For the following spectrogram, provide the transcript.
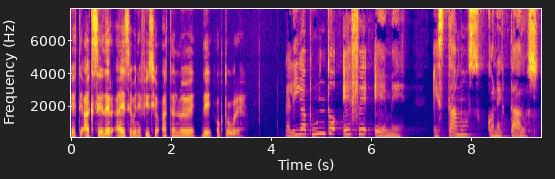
este, acceder a ese beneficio hasta el 9 de octubre. La Liga.fm. Estamos conectados.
